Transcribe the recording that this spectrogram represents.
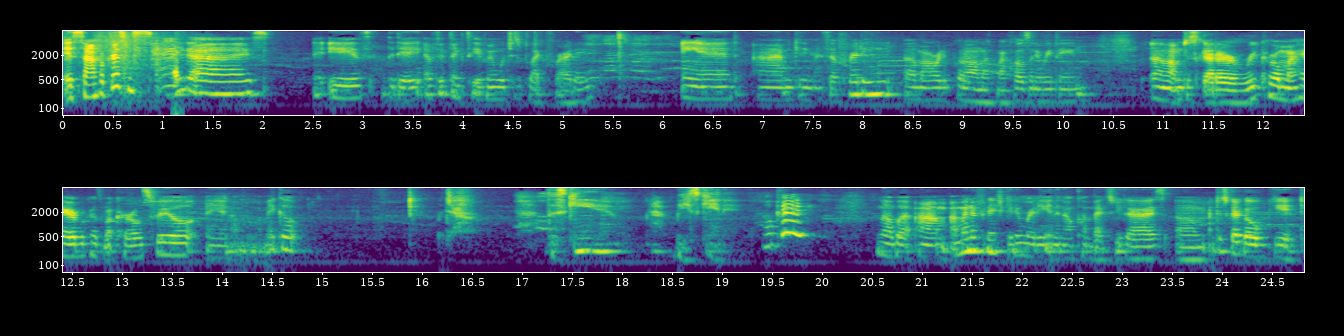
it's time for Christmas. Hey guys. It is the day after Thanksgiving, which is Black Friday. And I'm getting myself ready. Um, I already put on like my clothes and everything. Um, I'm just gotta recurl my hair because my curls fell and I'm doing my makeup. But yeah, the skin be skinny. Okay. No, but um, I'm gonna finish getting ready and then I'll come back to you guys. Um, I just gotta go get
